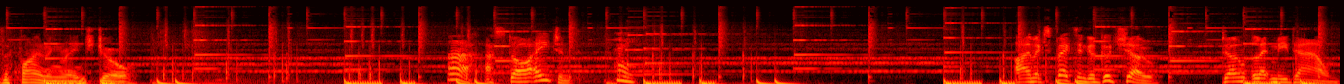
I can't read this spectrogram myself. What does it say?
Is the firing range, Joe. Ah, a star agent. Hey, I'm expecting a good show. Don't let me down.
